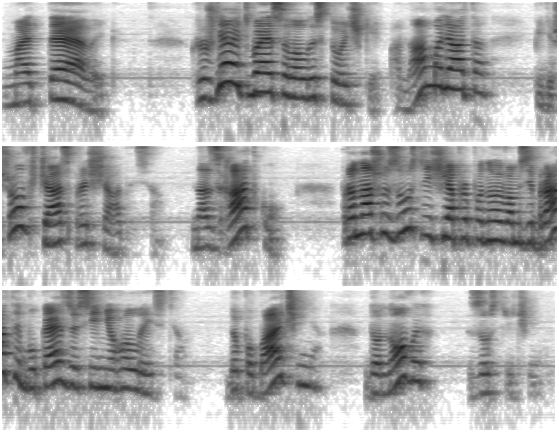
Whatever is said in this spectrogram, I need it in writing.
метелик. Кружляють весело листочки, а нам, малята, підійшов час прощатися. На згадку про нашу зустріч я пропоную вам зібрати букет з осіннього листя. До побачення, до нових зустрічей!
